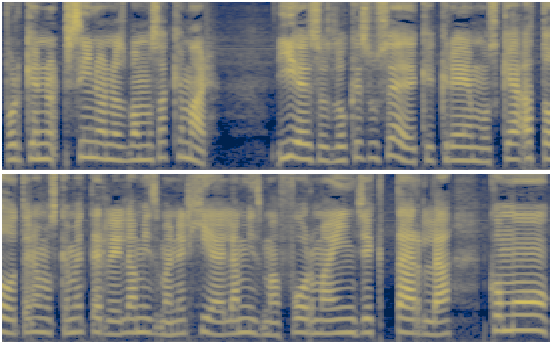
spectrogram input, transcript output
porque si no nos vamos a quemar. Y eso es lo que sucede, que creemos que a todo tenemos que meterle la misma energía de la misma forma, e inyectarla como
